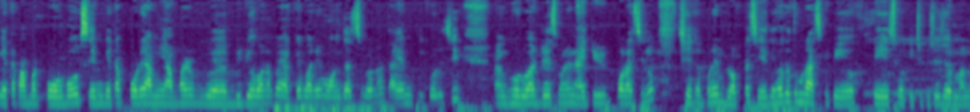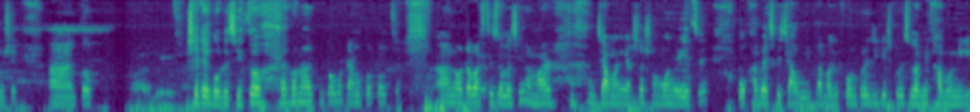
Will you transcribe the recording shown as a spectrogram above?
গেট আপ আবার পরবো সেম গেট আপ পরে আমি আবার ভিডিও বানাবো, একেবারে মন যাচ্ছিল না, তাই আমি কি করেছি ঘরোয়া ড্রেস মানে নাইটি পরা ছিল, সেটা পরে ব্লগটা ছেড়ে দিয়ে হয়তো তোমরা আজকে পেয়ে, পেয়েছ কিছু কিছু জন মানুষে তো সেটাই করেছি। তো এখন আর কি করব? টাইম কত হচ্ছে? নটা বাজতে চলেছে। আমার জামাই আসার সময় হয়ে গেছে। ও খাবে আজকে চাউমিন। তো আমাকে ফোন করে জিজ্ঞেস করেছিল, আমি খাব নাকি?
